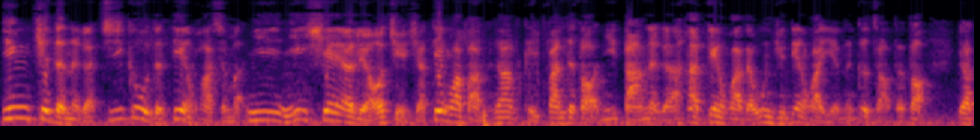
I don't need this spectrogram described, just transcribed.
应急的那个机构的电话什么？你你先要了解一下，电话板上可以翻得到，你打那个电话的问询电话也能够找得到。要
